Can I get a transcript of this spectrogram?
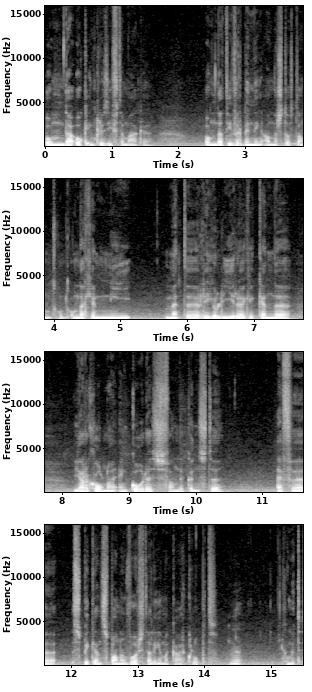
om dat ook inclusief te maken. Omdat die verbinding anders tot stand komt. Omdat je niet met de reguliere, gekende jargonnen en codes van de kunsten even spik en span een voorstelling in elkaar klopt. Ja. Je moet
